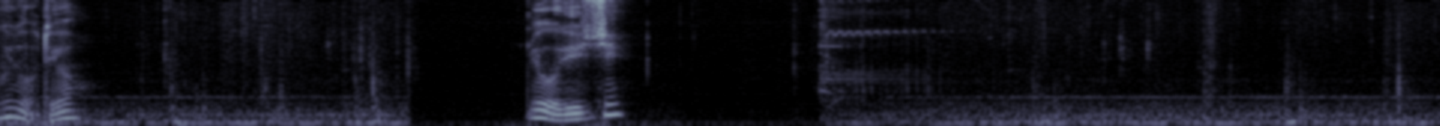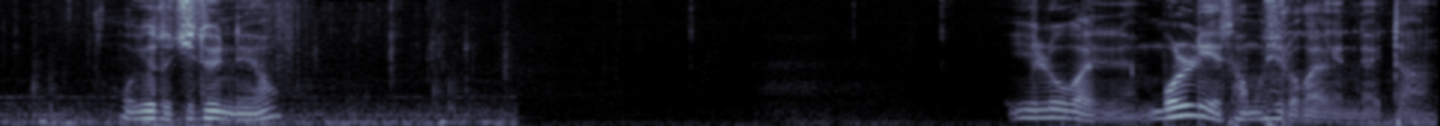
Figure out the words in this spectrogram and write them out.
여긴 어디야? 여기 어디지? 어, 여기도 지도 있네요. 일로 가야 되네. 멀리 사무실로 가야겠네, 일단.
